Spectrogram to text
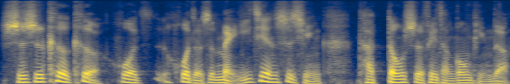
时时刻刻或或者是每一件事情，它都是非常公平的。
